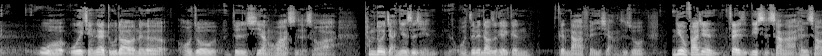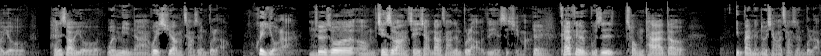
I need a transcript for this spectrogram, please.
我我以前在读到那个欧洲就是西洋文化史的时候啊，他们都会讲一件事情，我这边倒是可以跟跟大家分享，是说你有发现，在历史上啊，很少有很少有文明啊会希望长生不老，会有啦。就是说，嗯，秦始皇曾想当长生不老这件事情嘛，对，可他可能不是从他到一般人都想要长生不老，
